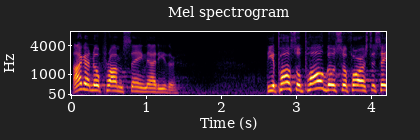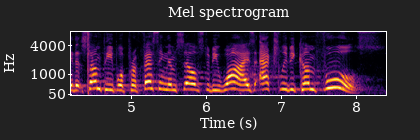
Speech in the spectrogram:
I got no problem saying that either. The Apostle Paul goes so far as to say that some people, professing themselves to be wise, actually become fools.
